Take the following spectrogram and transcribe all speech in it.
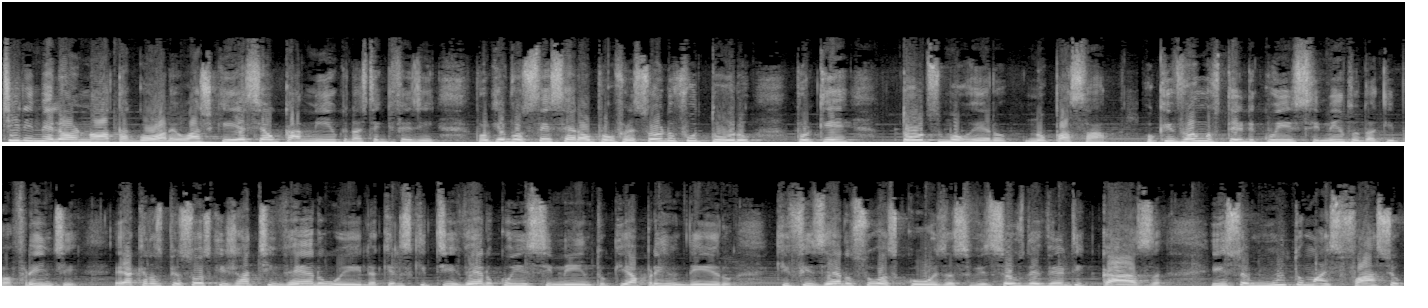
tire melhor nota agora. Eu acho que esse é o caminho que nós temos que fazer. Porque você será o professor do futuro, porque todos morreram no passado. O que vamos ter de conhecimento daqui para frente é aquelas pessoas que já tiveram ele, aqueles que tiveram conhecimento, que aprenderam, que fizeram suas coisas, seus deveres de casa. Isso é muito mais fácil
